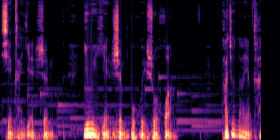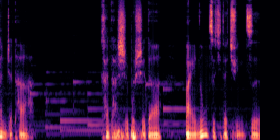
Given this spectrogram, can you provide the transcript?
先看眼神，因为眼神不会说谎。他就那样看着他，看他时不时的摆弄自己的裙子。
